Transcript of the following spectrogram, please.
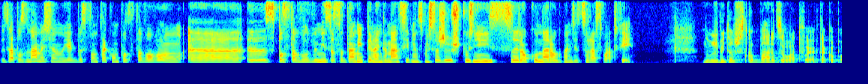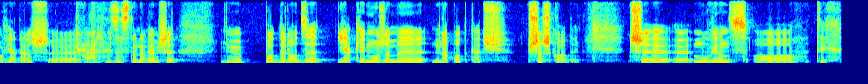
zapoznamy się jakby z tą taką podstawową, e, e, z podstawowymi zasadami pielęgnacji, więc myślę, że już później z roku na rok będzie coraz łatwiej. No brzmi to wszystko bardzo łatwo, jak tak opowiadasz, ale zastanawiam się e, po drodze, jakie możemy napotkać przeszkody. Czy e, mówiąc o tych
